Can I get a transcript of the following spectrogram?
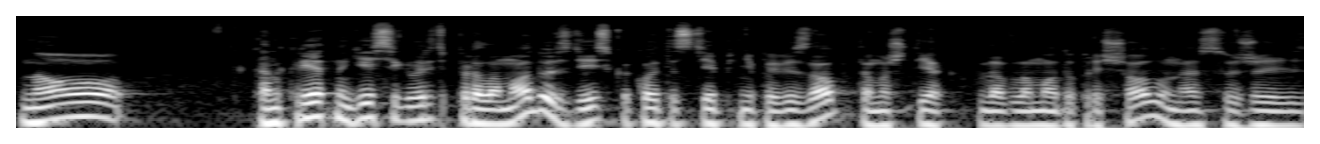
Но Конкретно, если говорить про Ламоду, здесь в какой-то степени повезло, потому что я, когда в Ламоду пришел, у нас уже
